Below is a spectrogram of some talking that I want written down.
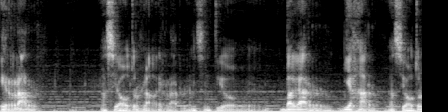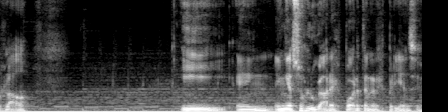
errar hacia otros lados, errar en el sentido eh, vagar, viajar hacia otros lados y en, esos lugares poder tener experiencia.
